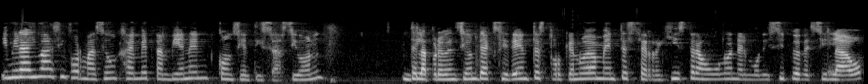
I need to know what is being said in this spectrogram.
Y mira, hay más información, Jaime, también en concientización de la prevención de accidentes, porque nuevamente se registra uno en el municipio de Silao,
